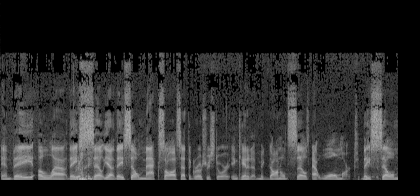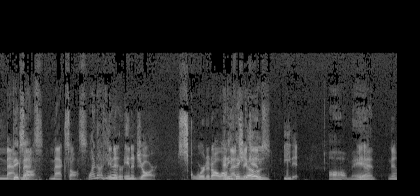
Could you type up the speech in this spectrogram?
and they allow they Really? sell yeah they sell mac sauce at the grocery store in Canada. McDonald's sells at Walmart. They sell mac Big sauce, mac sauce. Why not in a, here? in a jar? Squirt it all on that chicken. goes. Eat it. Oh man, Yeah. yeah.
